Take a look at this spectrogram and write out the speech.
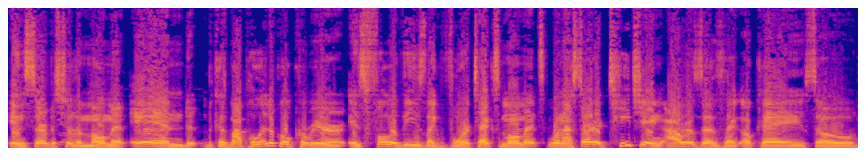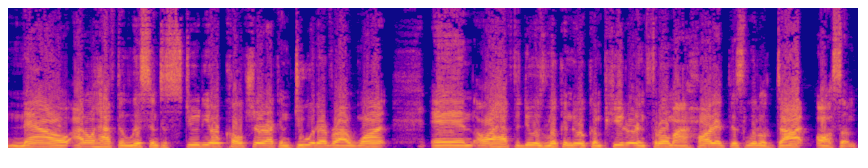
in service to the moment. And because my political career is full of these like vortex moments, when I started teaching, I was just like, okay, so now I don't have to listen to studio culture. I can do whatever I want. And all I have to do is look into a computer and throw my heart at this little dot. Awesome.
